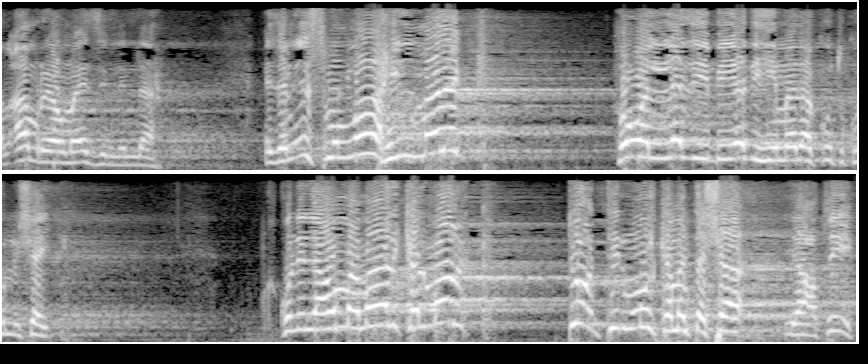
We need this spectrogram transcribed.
الأمر يومئذ لله. إذا اسم الله الملك هو الذي بيده ملكوت كل شيء. قل اللهم مالك الملك. تؤتي الملك من تشاء يعطيك.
